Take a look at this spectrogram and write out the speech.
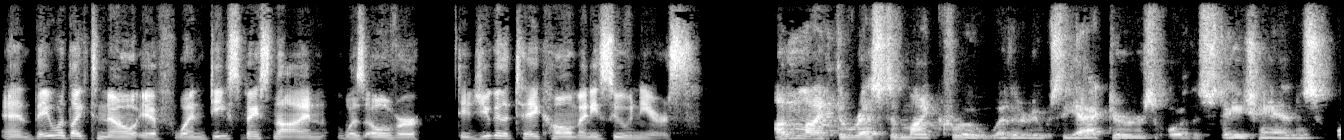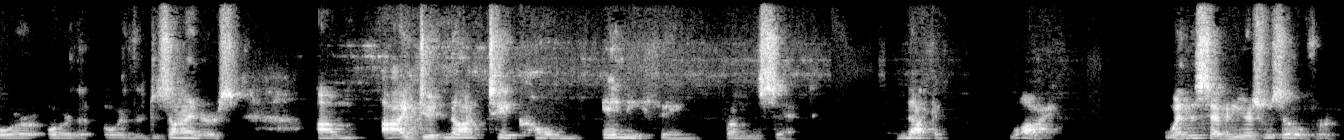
and they would like to know if when Deep Space Nine was over, did you get to take home any souvenirs? Unlike the rest of my crew, whether it was the actors or the stagehands or or the or or the designers. Um, I did not take home anything from the set. Nothing. Why? When the seven years was over,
